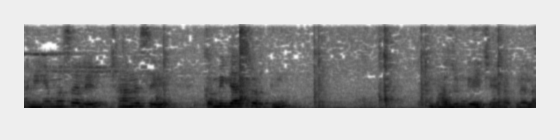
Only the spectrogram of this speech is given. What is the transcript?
आणि हे मसाले छान असे कमी गॅसवरती भाजून घ्यायचे आहेत आपल्याला.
